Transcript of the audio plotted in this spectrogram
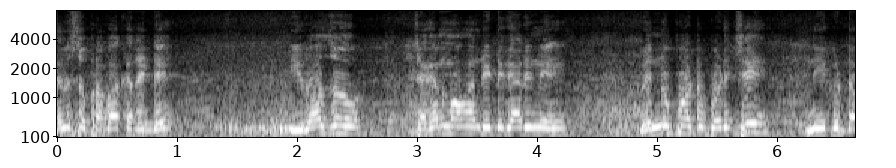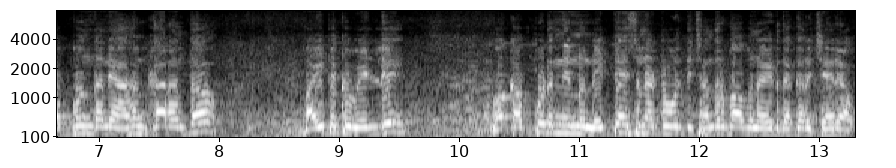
తెలుసు ప్రభాకర్ రెడ్డి. ఈరోజు జగన్మోహన్ రెడ్డి గారిని వెన్నుపోటు పొడిచి నీకు డబ్బుందనే అహంకారంతో బయటకు వెళ్ళి ఒకప్పుడు నిన్ను నెట్టేసినటువంటి చంద్రబాబు నాయుడు దగ్గర చేరావు.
